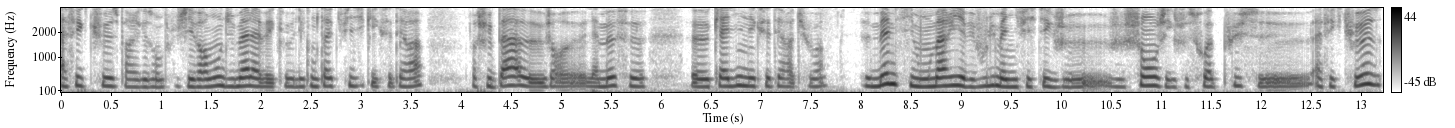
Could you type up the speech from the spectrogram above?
affectueuse par exemple. J'ai vraiment du mal avec les contacts physiques, etc. Enfin, je suis pas genre la meuf câline, etc. Tu vois. Euh, même si mon mari avait voulu manifester que je, change et que je sois plus euh, affectueuse,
